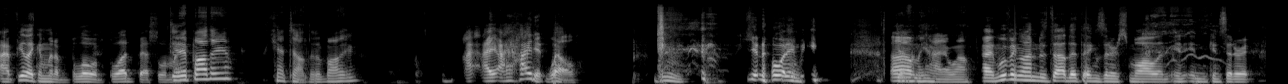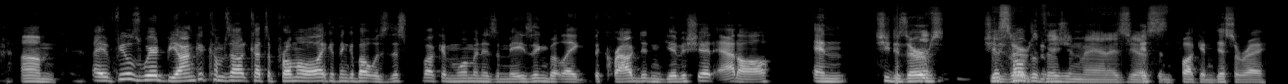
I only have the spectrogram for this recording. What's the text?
I feel like I'm gonna blow a blood vessel. In Did my, it bother you? I can't tell. Did it bother you? I, I hide it well. you know what I Mm. mean? Um, Definitely high well. All right, moving on to the other things that are small and, and inconsiderate. Um, it feels weird. Bianca comes out, cuts a promo. All I could think about was this fucking woman is amazing, but like the crowd didn't give a shit at all, and she deserves. She This whole deserves. them. division, man, is It's just in fucking disarray.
